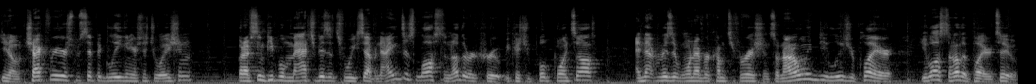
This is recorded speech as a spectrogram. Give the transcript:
You know, check for your specific league and your situation. But I've seen people match visits for week seven. Now you just lost another recruit because you pulled points off, and that visit won't ever come to fruition. So not only do you lose your player, you lost another player too.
